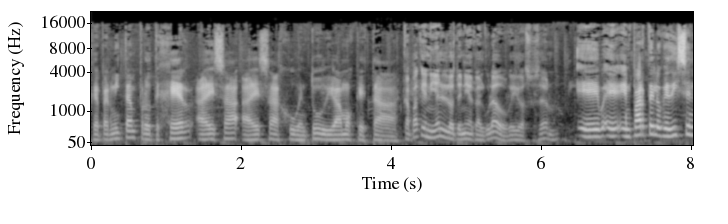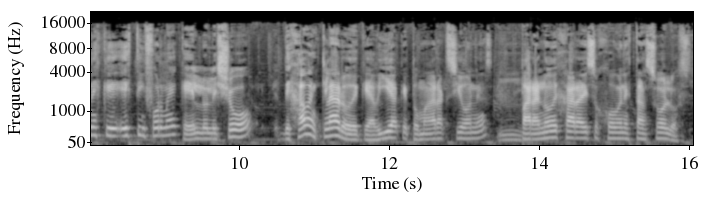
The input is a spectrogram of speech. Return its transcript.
que, permitan proteger a esa, a esa juventud, digamos, que está... Capaz que ni él lo tenía calculado que iba a suceder, ¿no? Eh, eh, en parte lo que dicen es que este informe, que él lo leyó, dejaba en claro de que había que tomar acciones mm. para no dejar a esos jóvenes tan solos.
